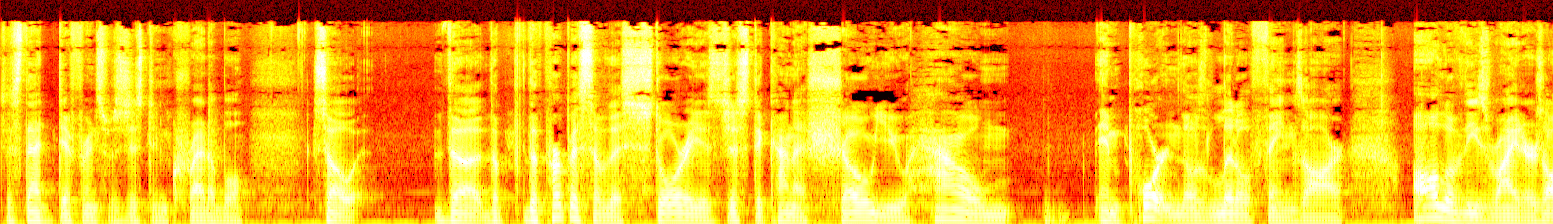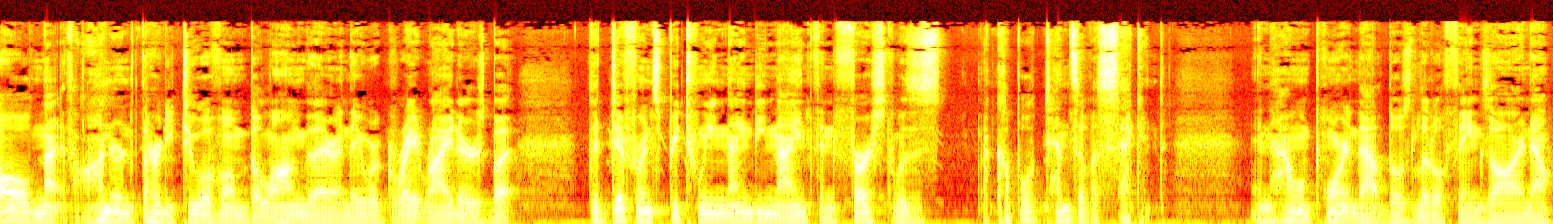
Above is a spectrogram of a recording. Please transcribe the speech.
just that difference was just incredible so the the the purpose of this story is just to kind of show you how important those little things are all of these riders all 132 of them belonged there and they were great riders but the difference between 99th and first was a couple tenths of a second and how important that those little things are now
